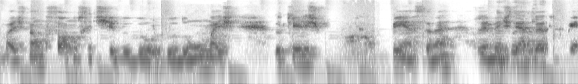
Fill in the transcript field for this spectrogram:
mas não só no sentido do, do, do, um, mas do que eles pensam, né? Por exemplo, a gente uhum. tem atletas que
